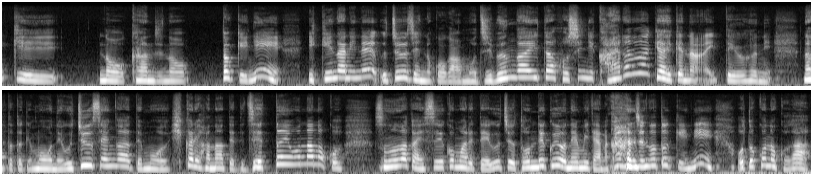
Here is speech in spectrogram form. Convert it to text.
囲気の感じの時にいきなりね宇宙人の子がもう自分がいた星に帰らなきゃいけないっていう風になった時もうね宇宙船があってもう光放ってて絶対女の子その中に吸い込まれて宇宙飛んでくよねみたいな感じの時に男の子が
